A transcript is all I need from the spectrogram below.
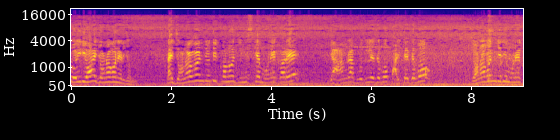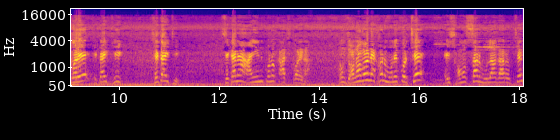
তৈরি হয় জনগণের জন্য। তাই জনগণ যদি কোনো জিনিসকে মনে করে যে আমরা বদলে দেব, পাল্টে দেব জনগণ যদি মনে করে এটাই ঠিক সেটাই ঠিক। সেখানে আইন কোনো কাজ করে না। এবং জনগণ এখন মনে করছে এই সমস্যার মূলাধার হচ্ছেন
